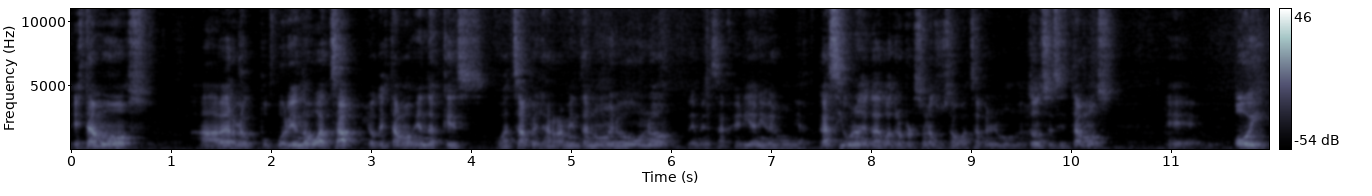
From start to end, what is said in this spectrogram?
estamos, a ver, lo- volviendo a WhatsApp, lo que estamos viendo es que WhatsApp es la herramienta número uno de mensajería a nivel mundial. Casi uno de cada cuatro personas usa WhatsApp en el mundo. Entonces estamos, eh, hoy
